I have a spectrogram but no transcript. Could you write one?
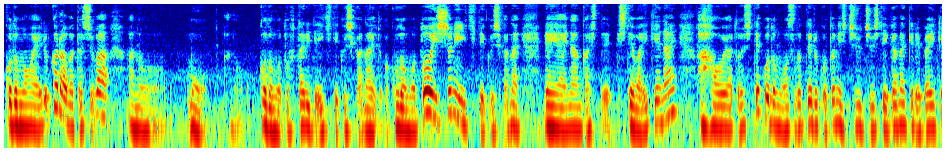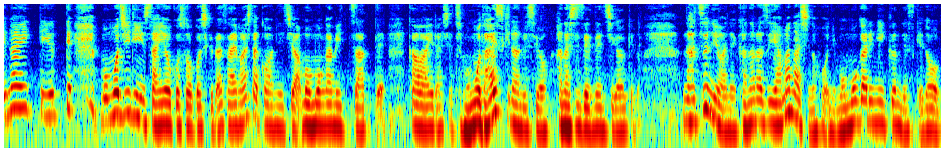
子供がいるから私はあのもうあの子供と2人で生きていくしかないとか子供と一緒に生きていくしかない。恋愛なんかしてしてはいけない。母親として子供を育てることに集中していかなければいけないって言って桃じりんさんようこそお越しくださいました。こんにちは。桃が3つあって可愛らしい。私桃大好きなんですよ。話全然違うけど。夏にはね必ず山梨の方に桃狩りに行くんですけど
